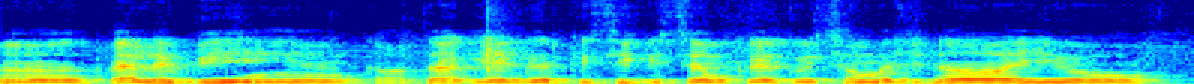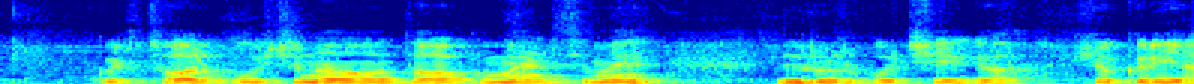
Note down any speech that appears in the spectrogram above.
पहले भी कहा था कि अगर किसी किस्म का कोई समझ ना आई हो कुछ सवाल पूछना हो तो आप कमेंट्स में ज़रूर पूछिएगा। शुक्रिया।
